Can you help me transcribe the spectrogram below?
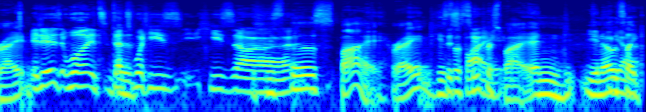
right? It is well. It's that's what he's he's He's uh the spy, right? He's the the, spy. super spy, and you know, it's Yeah. like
